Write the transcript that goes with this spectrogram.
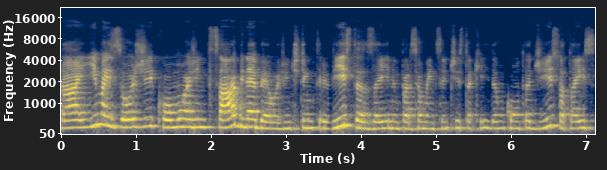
tá aí, mas hoje, como a gente sabe, né, Bel, a gente tem entrevistas aí no Imparcialmente Cientista que dão conta disso, a Thaís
